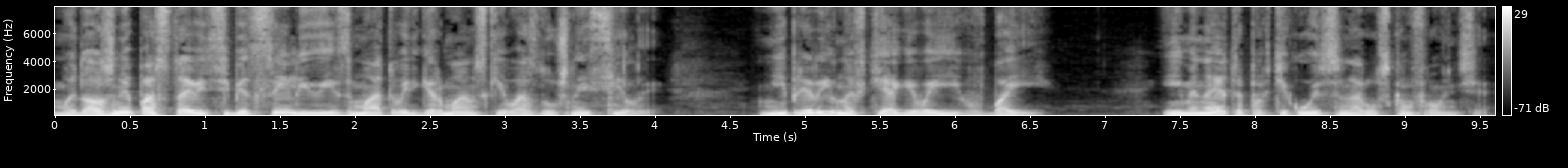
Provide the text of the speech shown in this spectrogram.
Мы должны поставить себе целью изматывать германские воздушные силы, непрерывно втягивая их в бои. Именно это практикуется на русском фронте.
